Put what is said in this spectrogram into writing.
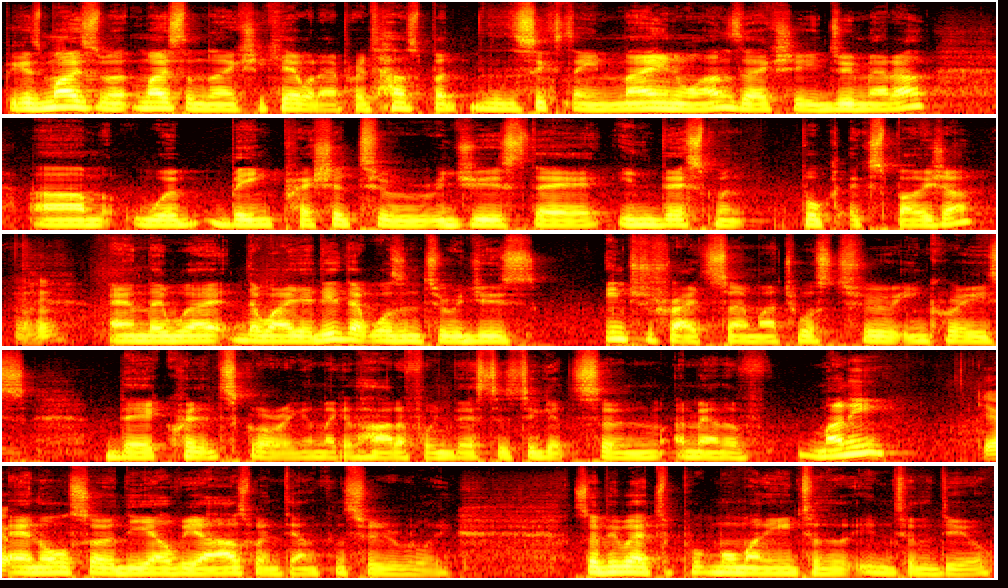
because most most of them don't actually care what APRA does, but the 16 main ones that actually do matter um, were being pressured to reduce their investment book exposure, mm-hmm. and they were the way they did that wasn't to reduce interest rates so much, was to increase their credit scoring and make it harder for investors to get a certain amount of money, yep. and also the LVRs went down considerably. So people had to put more money into the into the deal.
